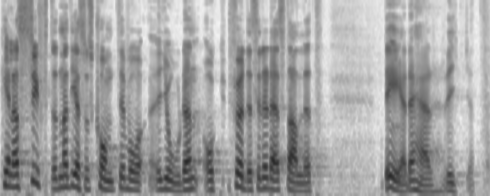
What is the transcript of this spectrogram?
Hela syftet med att Jesus kom till jorden och föddes i det där stallet, det är det här riket.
